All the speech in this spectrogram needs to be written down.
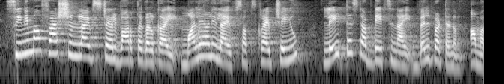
സിനിമ ഫാഷൻ ലൈഫ് സ്റ്റൈൽ വാർത്തകൾക്കായി മലയാളി ലൈഫ് സബ്സ്ക്രൈബ് ചെയ്യൂ. ലേറ്റസ്റ്റ് അപ്ഡേറ്റ്സിനായി ബെൽ ബട്ടണും അമർ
